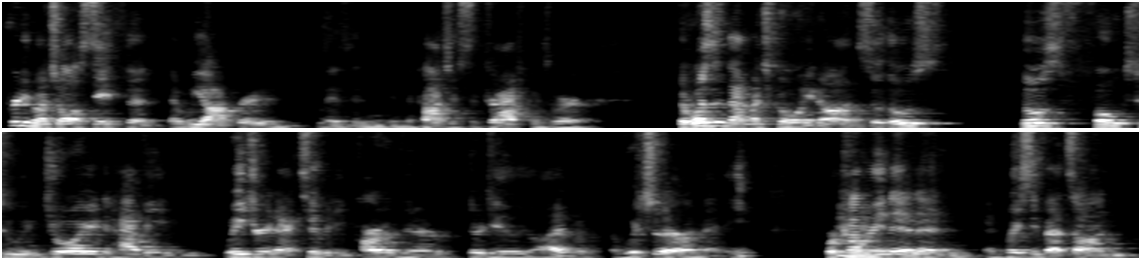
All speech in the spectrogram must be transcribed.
pretty much all states that, that we operated with in, in the context of DraftKings, where there wasn't that much going on. So those those folks who enjoyed having wagering activity part of their their daily life, of which there are many, were mm-hmm. coming in and, and placing bets on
